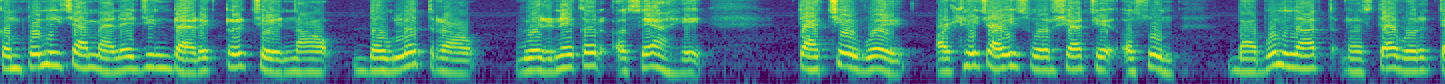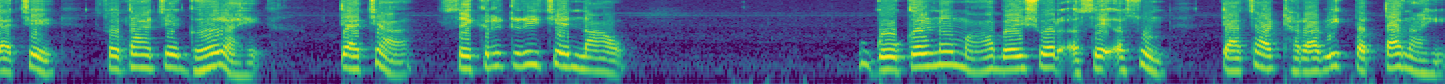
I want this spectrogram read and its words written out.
कंपनीच्या मॅनेजिंग डायरेक्टरचे नाव दौलतराव वेर्णेकर असे आहे. त्याचे वय अठ्ठेचाळीस वर्षाचे असून बाबुलनाथ रस्त्यावर त्याचे स्वतःचे घर आहे. त्याच्या सेक्रेटरीचे नाव गोकर्ण महाबळेश्वर असे असून त्याचा ठराविक पत्ता नाही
